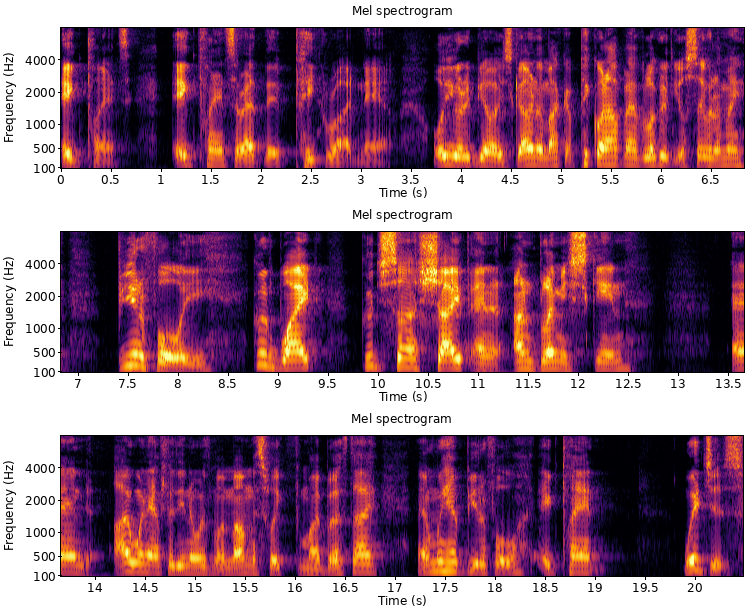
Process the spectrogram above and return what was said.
eggplants. Eggplants are at their peak right now. All you got to go is go into the market, pick one up, and have a look at it. You'll see what I mean. Beautifully, good weight, good size, shape, and an unblemished skin. And I went out for dinner with my mum this week for my birthday, and we have beautiful eggplant wedges,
